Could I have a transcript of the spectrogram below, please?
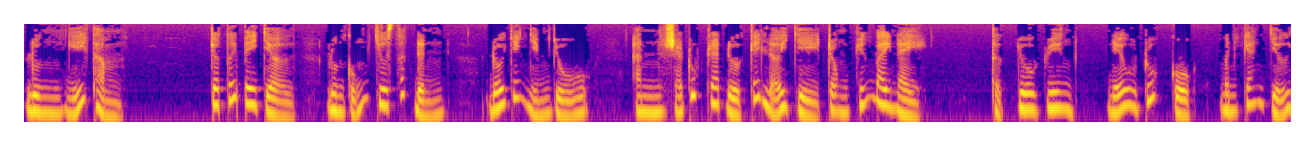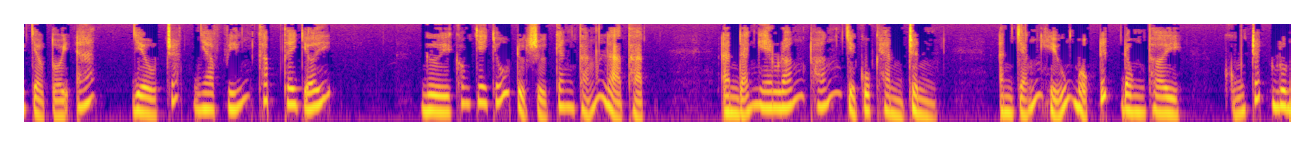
Luân nghĩ thầm. Cho tới bây giờ, Luân cũng chưa xác định đối với nhiệm vụ anh sẽ rút ra được cái lợi gì trong chuyến bay này. Thật vô duyên nếu rút cuộc mình can dự vào tội ác, gieo trắc nha phiến khắp thế giới. Người không che giấu được sự căng thẳng là Thạch. Anh đã nghe loáng thoáng về cuộc hành trình. Anh chẳng hiểu mục đích đồng thời, cũng trách Luân.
